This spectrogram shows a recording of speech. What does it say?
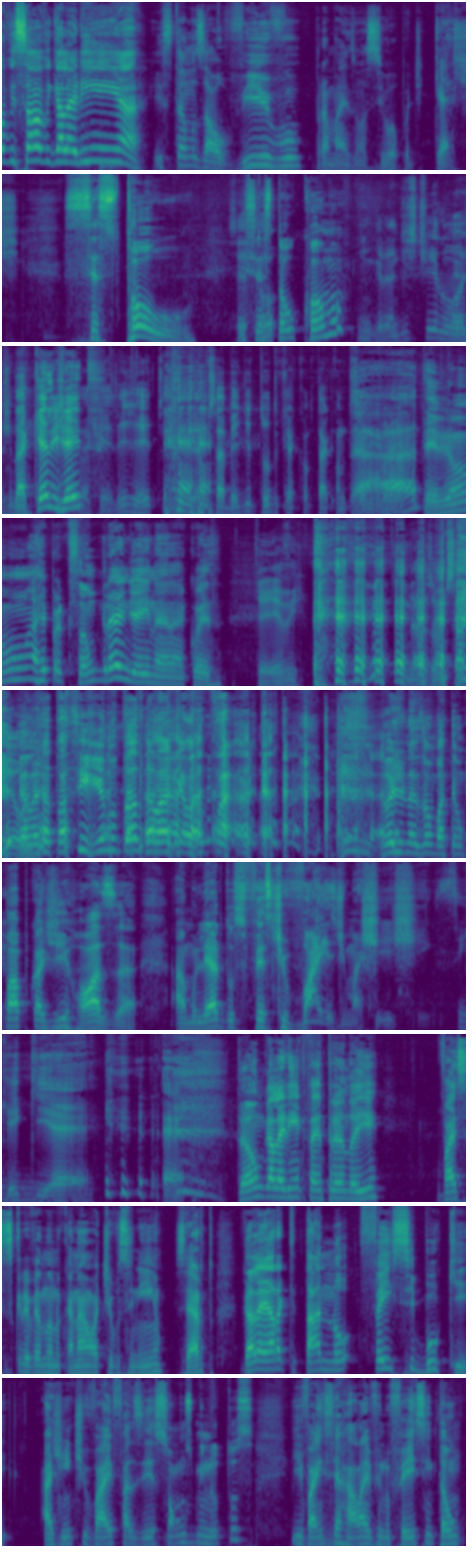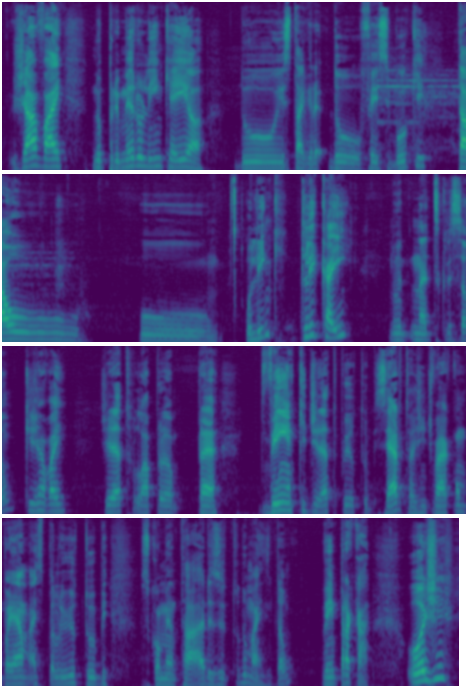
Salve, salve, galerinha! Estamos ao vivo para mais um Silva Podcast. Sextou! E Sextou como? em grande estilo hoje, né? Daquele jeito? Daquele jeito. Nós queremos saber de tudo que acon- tá acontecendo por aí. Ah, teve uma repercussão grande aí, né, na coisa. Teve. Nós vamos saber hoje. Ela já tá se rindo toda lá que ela sabe. Hoje nós vamos bater um papo com a Gi Rosa, a mulher dos festivais de machixe. Sim. Que que é? É. Então, galerinha que tá entrando aí, vai se inscrevendo no canal, ativa o sininho, certo? Galera que tá no Facebook, a gente vai fazer só uns minutos e vai encerrar a live no Face, então já vai no primeiro link aí, ó, do Instagram, do Facebook, tá o o, o link, clica aí no- na descrição que já vai direto lá pra, pra vem aqui direto pro YouTube, certo? A gente vai acompanhar mais pelo YouTube, os comentários e tudo mais. Então, vem pra cá. Hoje,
